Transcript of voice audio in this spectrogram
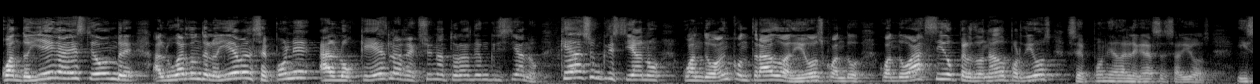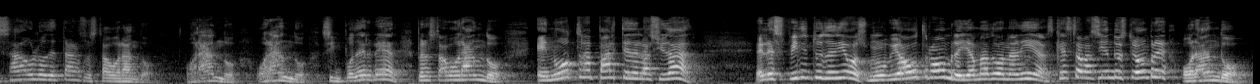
Cuando llega este hombre al lugar donde lo llevan, se pone a lo que es la reacción natural de un cristiano. ¿Qué hace un cristiano cuando ha encontrado a Dios, cuando, cuando ha sido perdonado por Dios? Se pone a darle gracias a Dios. Y Saulo de Tarso está orando, orando, orando, sin poder ver, pero estaba orando en otra parte de la ciudad. El Espíritu de Dios movió a otro hombre llamado Ananías. ¿Qué estaba haciendo este hombre? Orando.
